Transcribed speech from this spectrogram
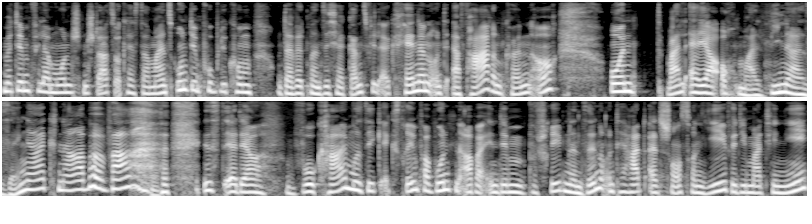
mit dem Philharmonischen Staatsorchester Mainz und dem Publikum und da wird man sicher ganz viel erkennen und erfahren können auch. Und weil er ja auch mal Wiener Sängerknabe war, ist er der Vokalmusik extrem verbunden, aber in dem beschriebenen Sinn. Und er hat als Chansonnier für die Matinee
